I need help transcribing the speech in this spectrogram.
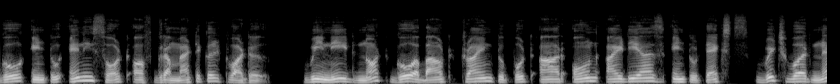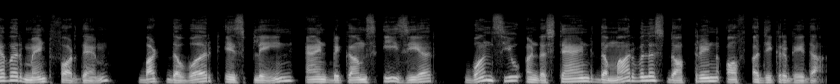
go into any sort of grammatical twaddle. We need not go about trying to put our own ideas into texts which were never meant for them, but the work is plain and becomes easier once you understand the marvelous doctrine of Adhikarabheda.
